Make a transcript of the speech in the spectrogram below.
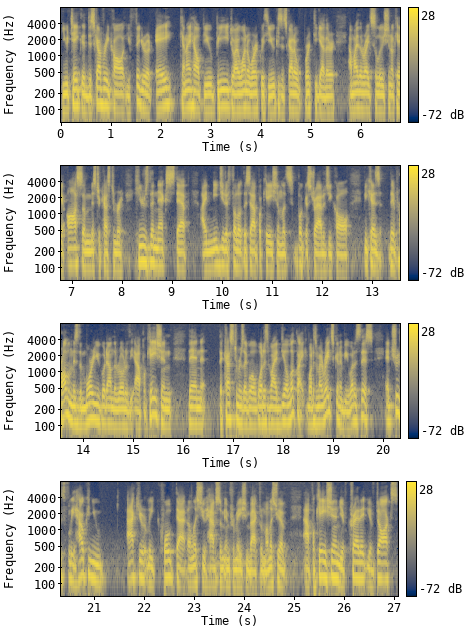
you take the discovery call, you figure out A, can I help you? B, do I want to work with you? Because it's got to work together. Am I the right solution? Okay, awesome, Mr. Customer. Here's the next step. I need you to fill out this application. Let's book a strategy call. Because the problem is the more you go down the road of the application, then the customer's like, well, what does my deal look like? What is my rates going to be? What is this? And truthfully, how can you accurately quote that unless you have some information back from them, unless you have application, you have credit, you have docs.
